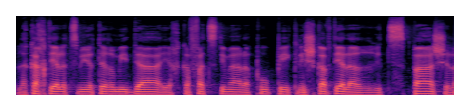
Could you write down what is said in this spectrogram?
לקחתי על עצמי יותר מדי, איך קפצתי מעל הפופיק, נשכבתי על הרצפה של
